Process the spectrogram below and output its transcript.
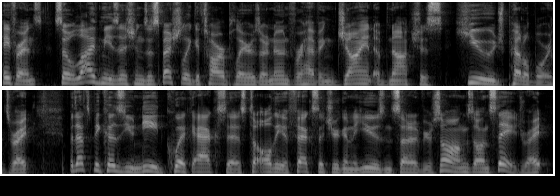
Hey friends, so live musicians, especially guitar players, are known for having giant, obnoxious, huge pedal boards, right? But that's because you need quick access to all the effects that you're going to use inside of your songs on stage, right?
